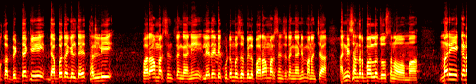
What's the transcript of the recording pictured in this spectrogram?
ఒక బిడ్డకి దెబ్బ తగిలితే తల్లి పరామర్శించడం కానీ లేదంటే కుటుంబ సభ్యులు పరామర్శించడం కానీ మనం చా అన్ని సందర్భాల్లో చూస్తున్నామమ్మా. మరి ఇక్కడ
